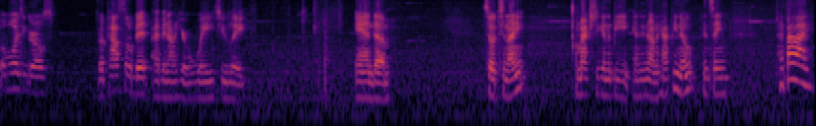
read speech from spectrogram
Well, boys and girls, for the past little bit, I've been out here way too late. And, um, so tonight, I'm actually going to be ending on a happy note and saying, bye-bye.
